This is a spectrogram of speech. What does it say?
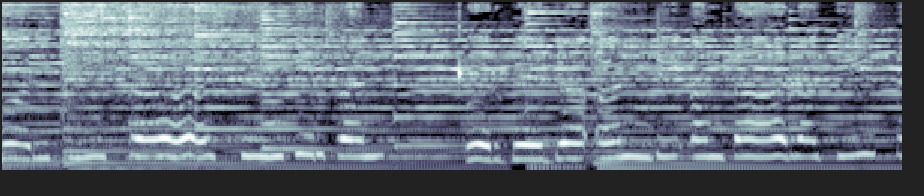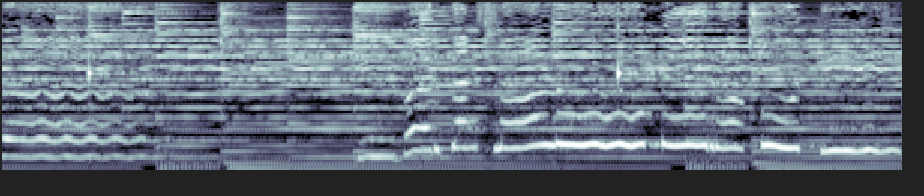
Mari kita singkirkan perbedaan di antara kita. Kibarkan selalu merah putih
